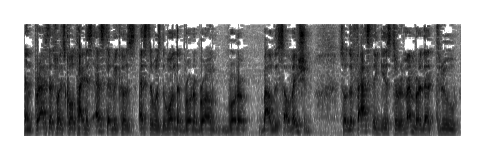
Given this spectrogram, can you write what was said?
And perhaps that's why it's called Tainus Esther, because Esther was the one that brought, about, brought about this salvation. So the fasting is to remember that through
